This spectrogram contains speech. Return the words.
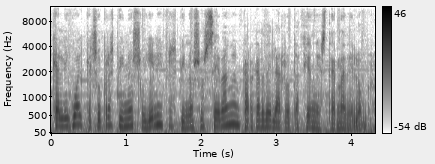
que al igual que el supraespinoso y el infraespinoso se van a encargar de la rotación externa del hombro.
